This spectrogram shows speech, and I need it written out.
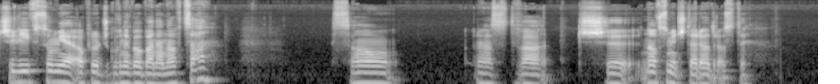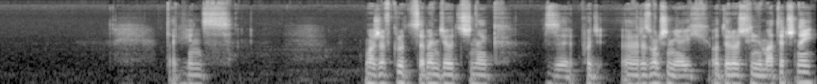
Czyli w sumie oprócz głównego bananowca są raz, dwa, trzy, no w sumie cztery odrosty. Tak więc może wkrótce będzie odcinek z rozłączenia ich od rośliny matecznej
